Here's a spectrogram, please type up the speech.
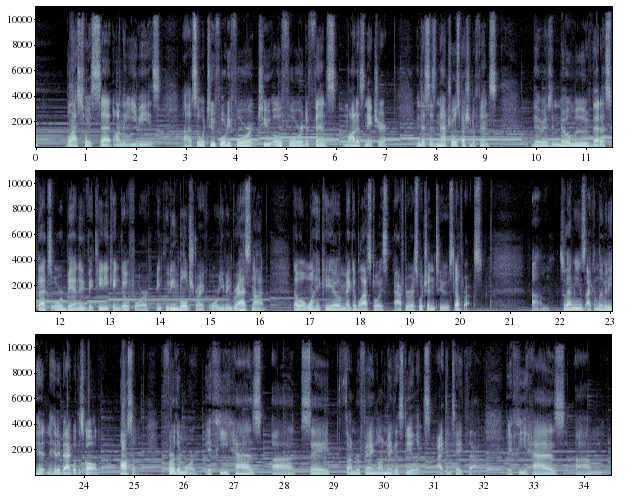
Blastoise set on the EVs. Uh, so with 244, 204 defense, modest nature, and just his natural special defense, there is no move that a Specs or Banded Victini can go for, including Bolt Strike or even Grass Knot, that will one-hit KO Mega Blastoise after I switch into Stealth Rocks. Um, so that means I can Liberty Hit and hit it back with the Scald. Awesome. Furthermore, if he has, uh, say, Thunderfang on Mega Steelix, I can take that. If he has, um,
